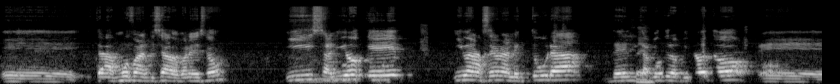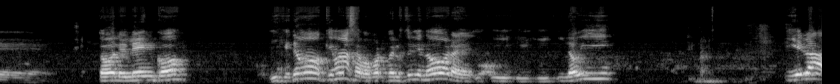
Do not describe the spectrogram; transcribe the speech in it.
Eh, estaba muy fanatizado con eso. Y salió que iban a hacer una lectura del capítulo piloto todo el elenco. Y dije, no, ¿qué más? Pero lo estoy viendo ahora. Y, lo vi. Y era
